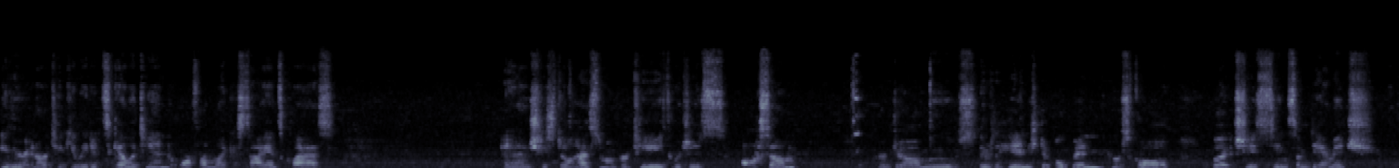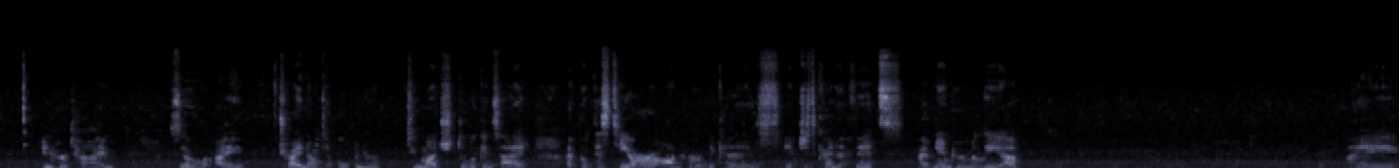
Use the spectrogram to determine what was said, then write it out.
either an articulated skeleton or from like a science class. And she still has some of her teeth, which is awesome. Her jaw moves. There's a hinge to open her skull, but she's seen some damage in her time. So I try not to open her too much to look inside. I put this tiara on her because it just kind of fits. I've named her Malia. I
